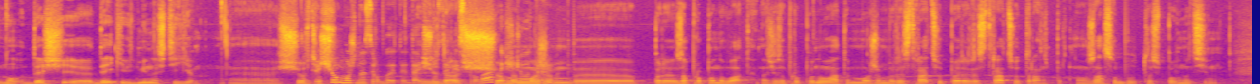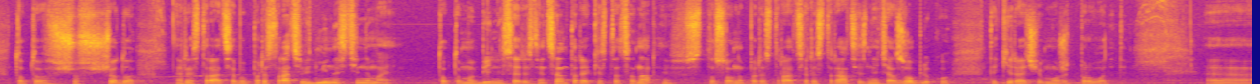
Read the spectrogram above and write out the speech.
Ну, дещо, е, деякі відмінності є. Е, Що, Отже, що можна зробити? Да, що Да, зареєструвати, що що, ми можемо отримати? запропонувати? Значить, запропонувати ми можемо реєстрацію, перереєстрацію транспортного засобу, тобто повноцінно. Тобто, що, щодо реєстрації або перереєстрації, відмінності немає. Тобто мобільний сервісний центр, як і стаціонарний, стосовно перереєстрації, реєстрації, зняття з обліку, такі речі можуть проводити. Е,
